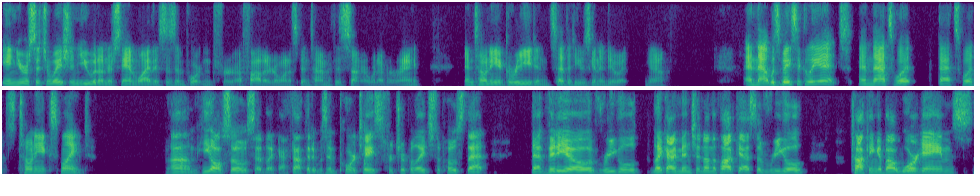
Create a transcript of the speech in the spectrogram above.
in your situation, you would understand why this is important for a father to want to spend time with his son or whatever, right? and Tony agreed and said that he was going to do it, you know. And that was basically it. And that's what that's what Tony explained. Um he also said like I thought that it was in poor taste for Triple H to post that that video of Regal like I mentioned on the podcast of Regal talking about war games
